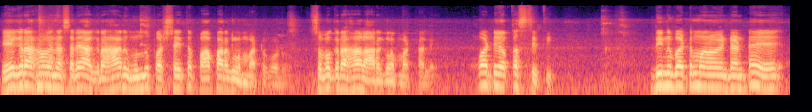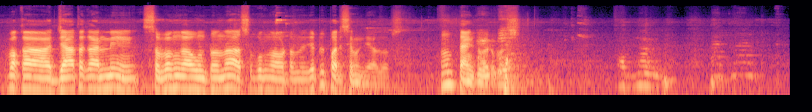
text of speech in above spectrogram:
ఏ గ్రహం అయినా సరే ఆ గ్రహానికి ముందు ఫస్ట్ అయితే పాపారగలం పట్టకూడదు. శుభగ్రహాలు ఆరగలం పట్టాలి. వాటి యొక్క స్థితి. దీన్ని బట్టి మనం ఏంటంటే ఒక జాతకాన్ని శుభంగా ఉంటుందా అశుభంగా ఉంటుందని చెప్పి పరిశీలన చేయాల్సి వస్తుంది. Thank you very much.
